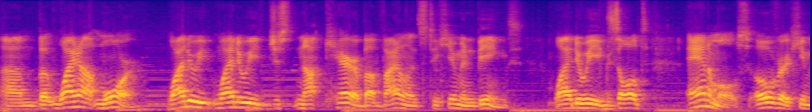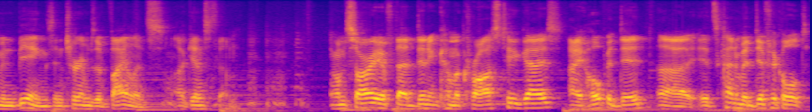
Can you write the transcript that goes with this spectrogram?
um, but why not more? Why do we why do we just not care about violence to human beings? Why do we exalt animals over human beings in terms of violence against them? I'm sorry if that didn't come across to you guys. I hope it did. Uh, it's kind of a difficult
